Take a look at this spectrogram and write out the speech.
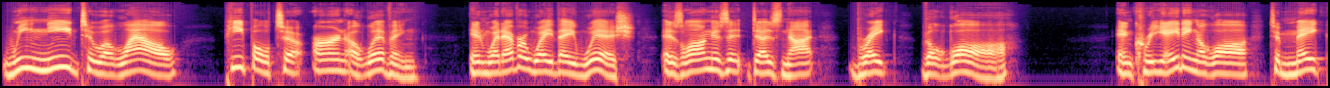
We need to allow people to earn a living in whatever way they wish, as long as it does not break the law. And creating a law to make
